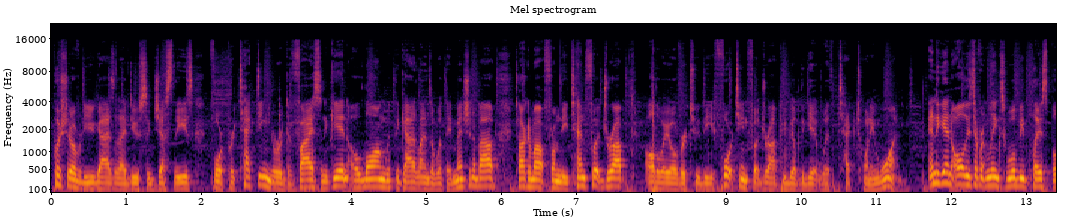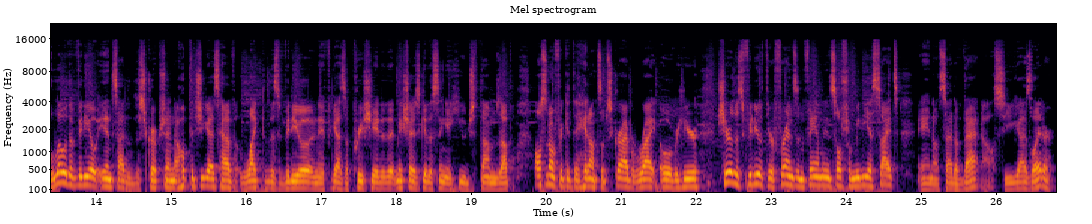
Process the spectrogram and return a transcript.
push it over to you guys that I do suggest these for protecting your device. And again, along with the guidelines of what they mentioned about, talking about from the 10 foot drop all the way over to the 14 foot drop you'll be able to get with Tech 21. And again, all these different links will be placed below the video inside the description. I hope that you guys have liked this video and if you guys appreciated it, make sure you guys give this thing a huge thumbs up. Also, don't forget to hit on subscribe right over here. Share this video with your friends and family and social media sites. And outside of that, I'll see you guys later.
